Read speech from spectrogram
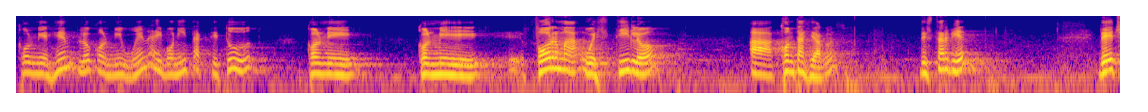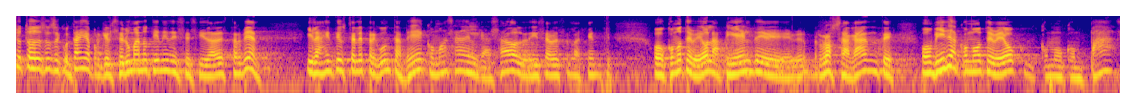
con mi ejemplo, con mi buena y bonita actitud, con mi, con mi eh, forma o estilo, a contagiarlos de estar bien. De hecho, todo eso se contagia porque el ser humano tiene necesidad de estar bien. Y la gente a usted le pregunta, ve, ¿cómo has adelgazado? Le dice a veces la gente. O cómo te veo la piel de rozagante. O mira cómo te veo como con paz.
